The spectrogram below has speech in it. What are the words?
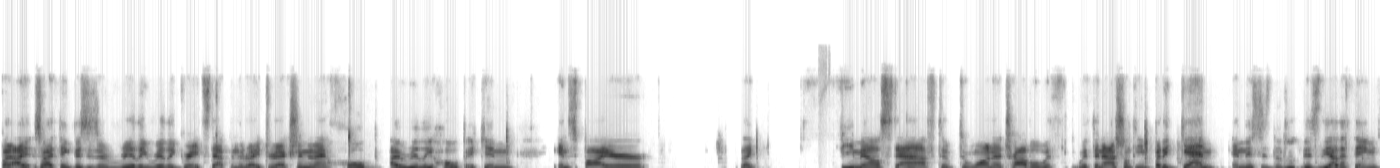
but I so I think this is a really really great step in the right direction, and I hope I really hope it can inspire like female staff to to want to travel with with the national team. But again, and this is the this is the other thing,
